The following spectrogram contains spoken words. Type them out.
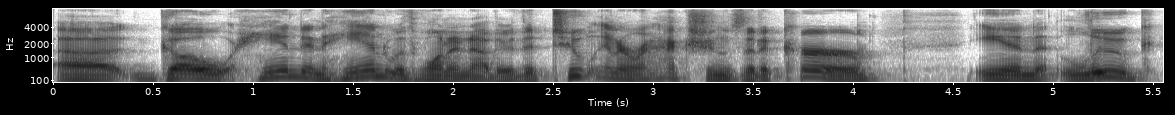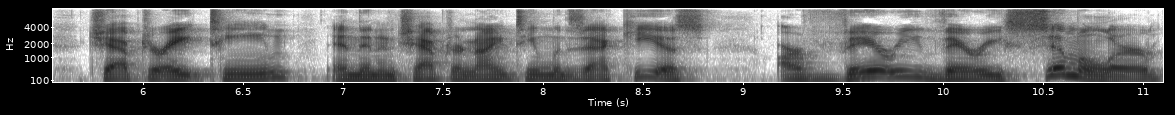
uh, go hand in hand with one another. The two interactions that occur in Luke chapter 18 and then in chapter 19 with Zacchaeus are very, very similar,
